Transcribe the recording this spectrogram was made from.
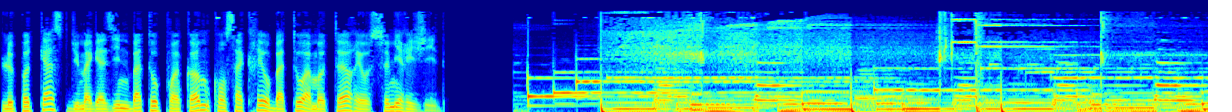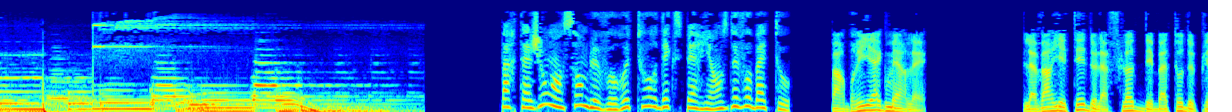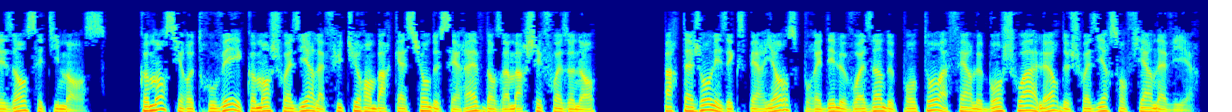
le podcast du magazine bateau.com consacré aux bateaux à moteur et aux semi-rigides. Partageons ensemble vos retours d'expérience de vos bateaux. Par Briag Merlet. La variété de la flotte des bateaux de plaisance est immense. Comment s'y retrouver et comment choisir la future embarcation de ses rêves dans un marché foisonnant? Partageons les expériences pour aider le voisin de ponton à faire le bon choix à l'heure de choisir son fier navire.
